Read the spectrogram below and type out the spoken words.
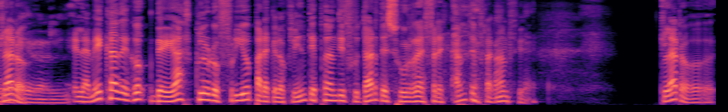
claro, la mezcla de, de, gas cloro frío para que los clientes puedan disfrutar de su refrescante fragancia. Claro,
